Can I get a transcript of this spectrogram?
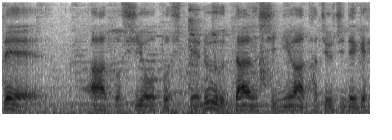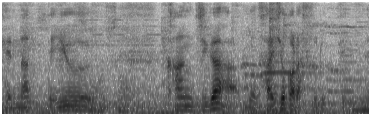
てアートしようとしてる男子には太刀打ちできへんなっていう。感じがもう最初からするっていうね。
